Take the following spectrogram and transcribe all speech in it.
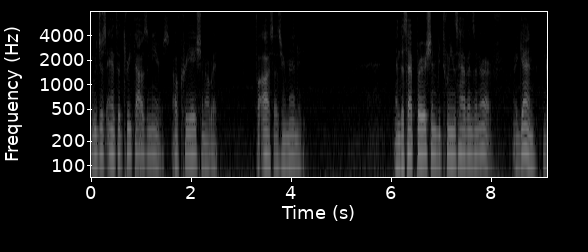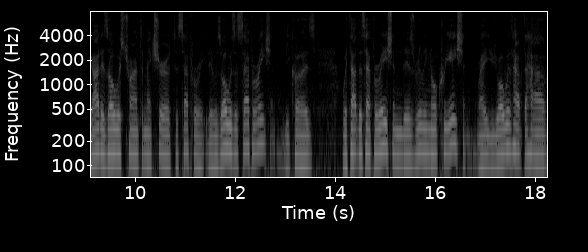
We just entered 3,000 years of creation already for us as humanity. And the separation between heavens and earth Again, God is always trying to make sure to separate. There was always a separation because without the separation, there's really no creation, right? You always have to have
